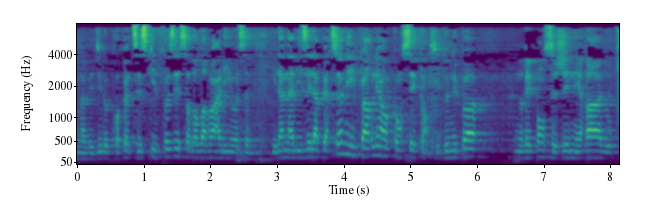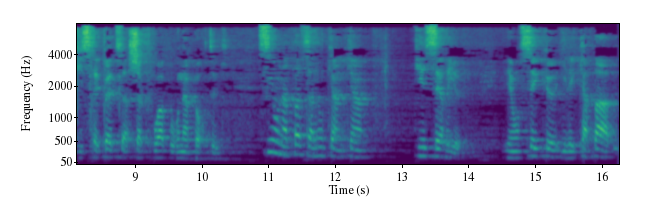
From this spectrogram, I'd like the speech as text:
On avait dit le prophète, c'est ce qu'il faisait, sallallahu alayhi wa sallam. Il analysait la personne et il parlait en conséquence. Il ne donnait pas une réponse générale ou qui se répète à chaque fois pour n'importe qui. Si on a face à nous quelqu'un qui est sérieux et on sait qu'il est capable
